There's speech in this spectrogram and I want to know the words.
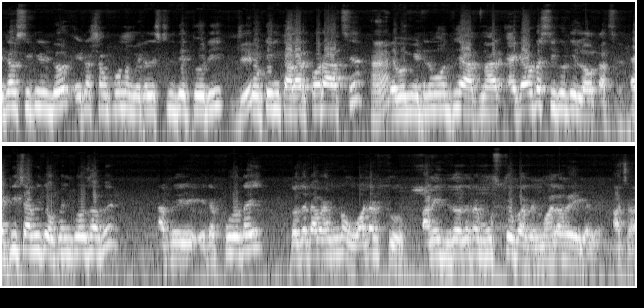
এটাও সিকিউরিটি ডোর এটা সম্পূর্ণ মেটাল স্টিল দিয়ে তৈরি। কোটিং কালার করা আছে হ্যাঁ। এবং এটার মধ্যে আপনার এগারোটা সিকিউরিটি লক আছে। একই চাবিতে ওপেন ক্লোজ হবে আপনি এটা পুরোটাই দরজাটা আবার ওয়াটার প্রুফ পানি দিয়ে দরজাটা মুছতেও পারবেন ময়লা হয়ে গেলে। আচ্ছা।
